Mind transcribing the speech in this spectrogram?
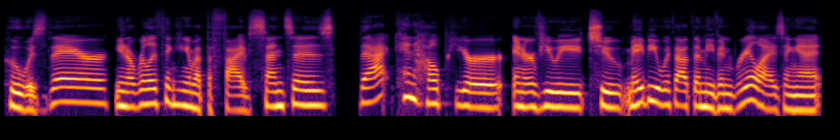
Who was there? You know, really thinking about the five senses. That can help your interviewee to maybe without them even realizing it,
